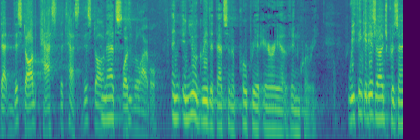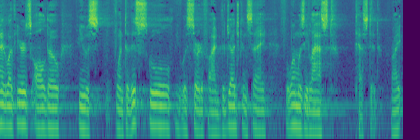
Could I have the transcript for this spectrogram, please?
that this dog passed the test. This dog was reliable. And, and you agree that that's an appropriate area of inquiry? We think it The is. judge presented with, here's Aldo, he was, went to this school, he was certified. The judge can say, well, when was he last tested, right?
